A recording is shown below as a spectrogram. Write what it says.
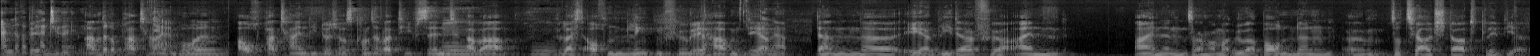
andere Parteien, andere Parteien ja. wollen. Auch Parteien, die durchaus konservativ sind, mhm. aber mhm. vielleicht auch einen linken Flügel haben, der genau. dann äh, eher wieder für einen, einen, sagen wir mal, überbordenden ähm, Sozialstaat plädiert.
